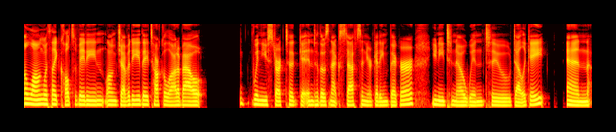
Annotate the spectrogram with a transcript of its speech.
along with like cultivating longevity, they talk a lot about when you start to get into those next steps and you're getting bigger, you need to know when to delegate and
